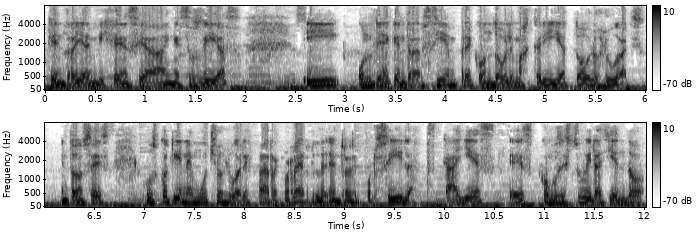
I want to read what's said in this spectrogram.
que entra ya en vigencia en estos días y uno tiene que entrar siempre con doble mascarilla a todos los lugares. Entonces, Cusco tiene muchos lugares para recorrer. En realidad, por sí, las calles es como si estuvieras yendo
